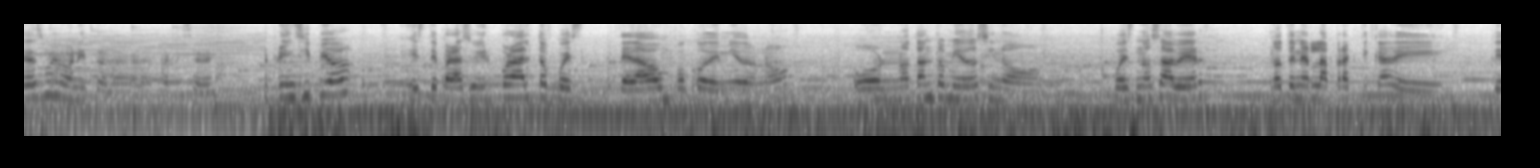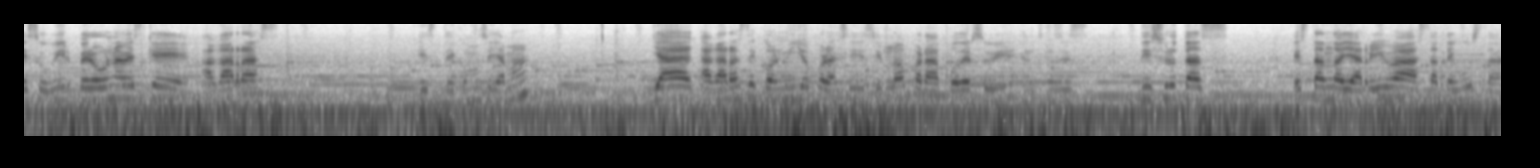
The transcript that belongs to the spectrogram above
es muy bonito la verdad lo que se ve. Al principio, este, para subir por alto, pues te daba un poco de miedo, ¿no? O no tanto miedo, sino pues no saber, no tener la práctica de, de subir, pero una vez que agarras, este, ¿cómo se llama? Ya agarras de colmillo, por así decirlo, para poder subir, entonces disfrutas estando allá arriba, hasta te gusta.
